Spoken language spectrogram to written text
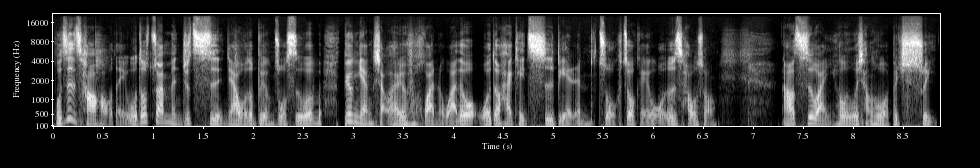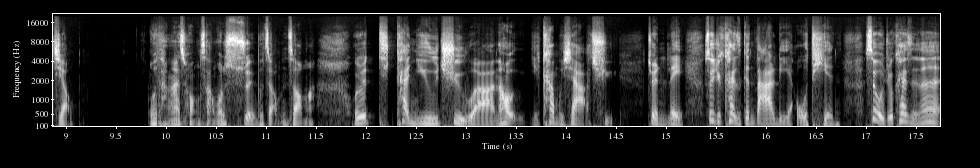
我真的超好的、我都专门就吃人家，我都不用做事，我不用养小孩就换了，我都我都还可以吃别人做做给我，我都超爽。然后吃完以后，我想说我要去睡觉，我躺在床上，我睡不着，你知道吗？我就看 YouTube 啊，然后也看不下去。就很累，所以就开始跟大家聊天。所以我就开始那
